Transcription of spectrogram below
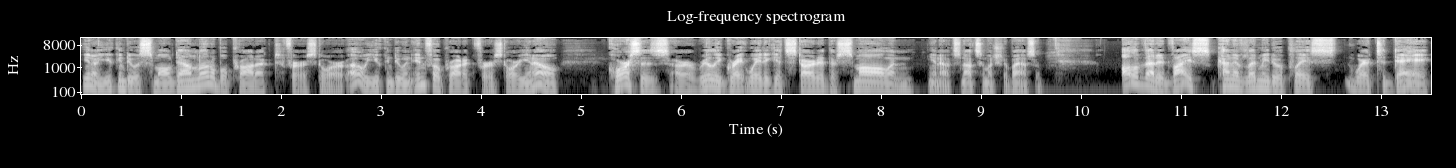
you know, you can do a small downloadable product first, or oh, you can do an info product first, or you know, courses are a really great way to get started. They're small, and you know, it's not so much to buy." So, all of that advice kind of led me to a place where today,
